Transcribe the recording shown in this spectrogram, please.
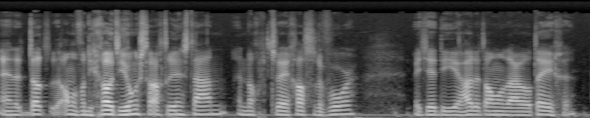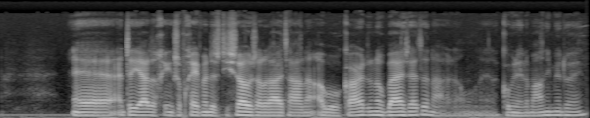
En dat allemaal van die grote jongens erachterin staan. En nog twee gasten ervoor. Weet je, die houden het allemaal daar wel tegen. En toen, ja, dan gingen ze op een gegeven moment dus die Sosa eruit halen en Abu Bakar er nog bij zetten. Nou, dan, dan kom je er helemaal niet meer doorheen.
